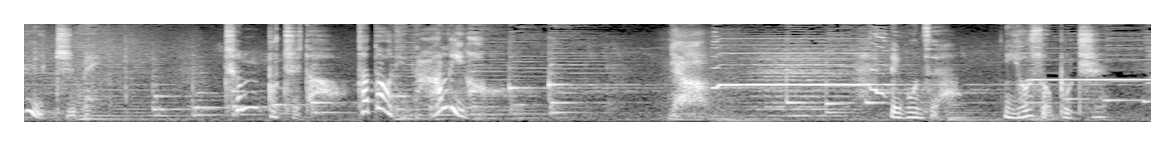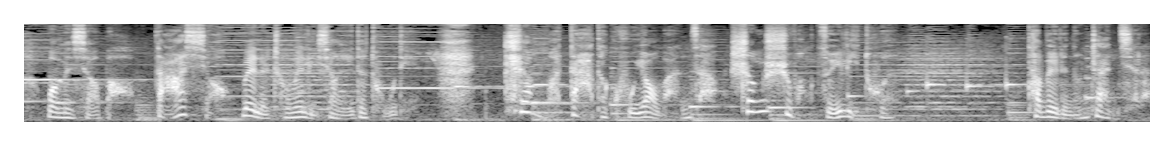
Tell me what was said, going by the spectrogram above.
誉之辈，真不知道他到底哪里好。娘，林公子，你有所不知，我们小宝打小为了成为李相夷的徒弟，这么大的苦药丸子，生是往嘴里吞。他为了能站起来，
